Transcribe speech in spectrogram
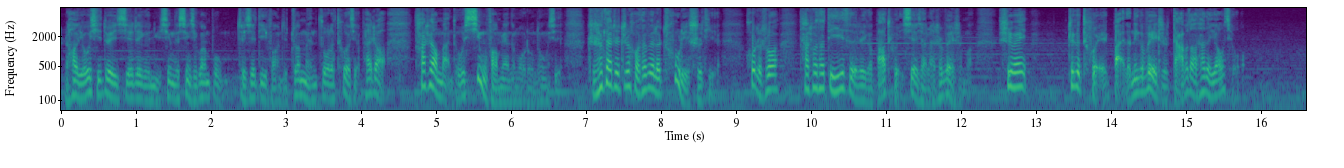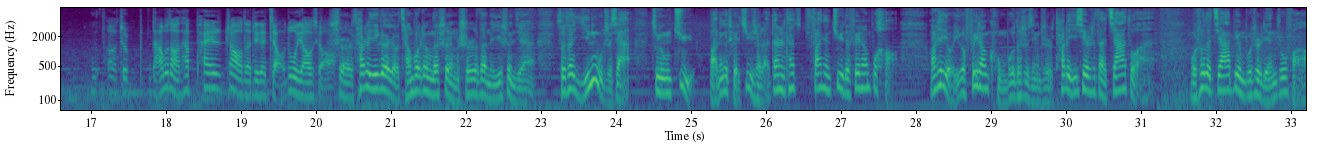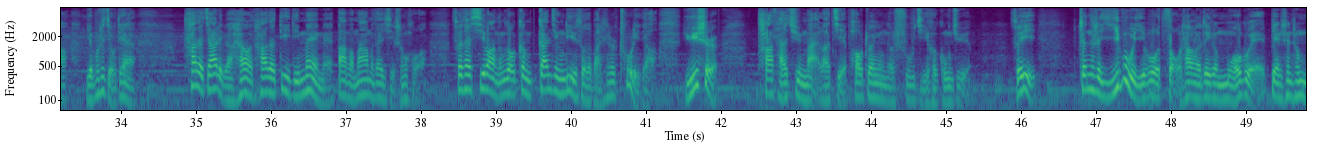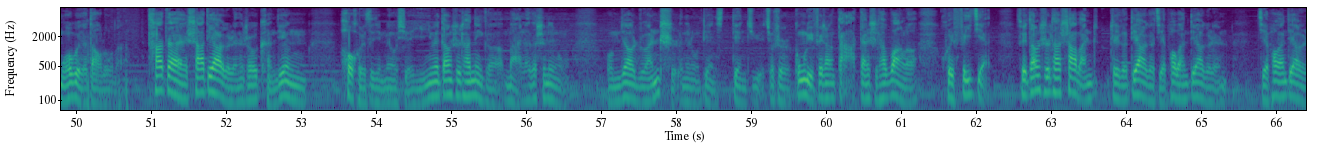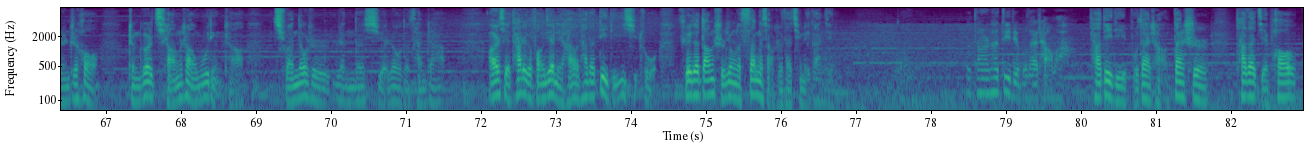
然后，尤其对一些这个女性的性器官部这些地方，就专门做了特写拍照。他是要满足性方面的某种东西。只是在这之后，他为了处理尸体，或者说，他说他第一次这个把腿卸下来是为什么？是因为这个腿摆的那个位置达不到他的要求。哦，就达不到他拍照的这个角度要求。是他是一个有强迫症的摄影师，在那一瞬间，所以他一怒之下就用锯把那个腿锯下来。但是他发现锯的非常不好，而且有一个非常恐怖的事情是，他这一切是在家作案。我说的家并不是廉租房，也不是酒店，他的家里边还有他的弟弟妹妹、爸爸妈妈在一起生活，所以他希望能够更干净利索的把这事处理掉。于是，他才去买了解剖专用的书籍和工具。所以，真的是一步一步走上了这个魔鬼变身成魔鬼的道路的。他在杀第二个人的时候，肯定后悔自己没有学医，因为当时他那个买来的是那种。我们叫软尺的那种电电锯，就是功率非常大，但是他忘了会飞溅，所以当时他杀完这个第二个解剖完第二个人，解剖完第二个人之后，整个墙上、屋顶上全都是人的血肉的残渣，而且他这个房间里还有他的弟弟一起住，所以他当时用了三个小时才清理干净。那，当时他弟弟不在场吧？他弟弟不在场，但是他在解剖。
